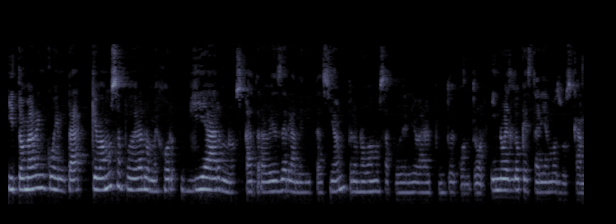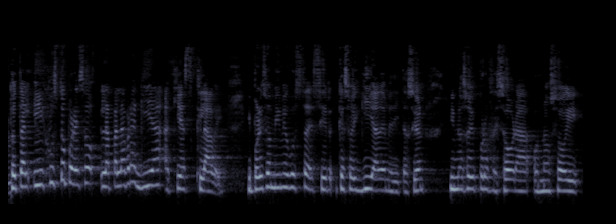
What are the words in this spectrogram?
y tomar en cuenta que vamos a poder a lo mejor guiarnos a través de la meditación, pero no vamos a poder llevar al punto de control y no es lo que estaríamos buscando. Total, y justo por eso la palabra guía aquí es clave y por eso a mí me gusta decir que soy guía de meditación y no soy profesora o no soy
